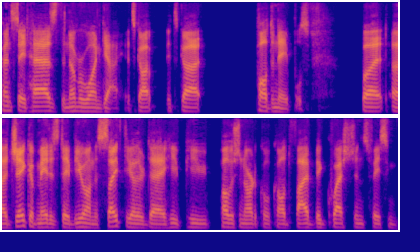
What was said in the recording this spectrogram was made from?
Penn State has the number one guy. It's got it's got Paul DeNaples, but uh, Jacob made his debut on the site the other day. He he published an article called Five Big Questions Facing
